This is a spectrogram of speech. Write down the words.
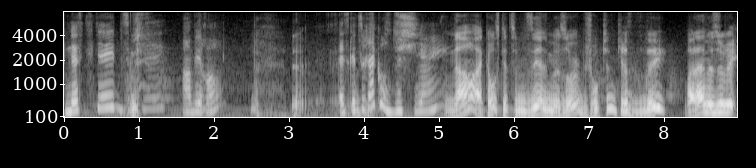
9 pieds, 10 pieds environ. Euh, Est-ce que tu ris à cause du chien? Non, à cause que tu me dis, elle mesure, puis j'ai aucune crise d'idée. Voilà, mesurer.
